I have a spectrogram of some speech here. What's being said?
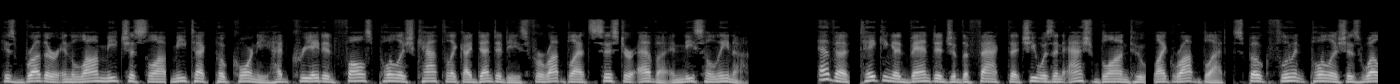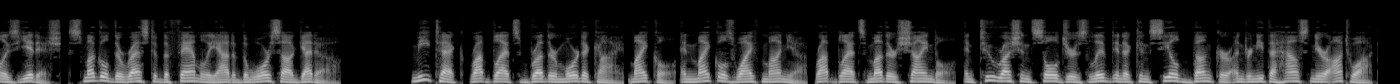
his brother-in-law Mieczysław Pokorny had created false Polish Catholic identities for Rotblat's sister Eva and niece Helena. Eva, taking advantage of the fact that she was an ash blonde who, like Rotblat, spoke fluent Polish as well as Yiddish, smuggled the rest of the family out of the Warsaw Ghetto. Mitek, Rotblat's brother Mordecai Michael and Michael's wife Manya, Rotblat's mother Scheindl, and two Russian soldiers lived in a concealed bunker underneath a house near Otwock,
